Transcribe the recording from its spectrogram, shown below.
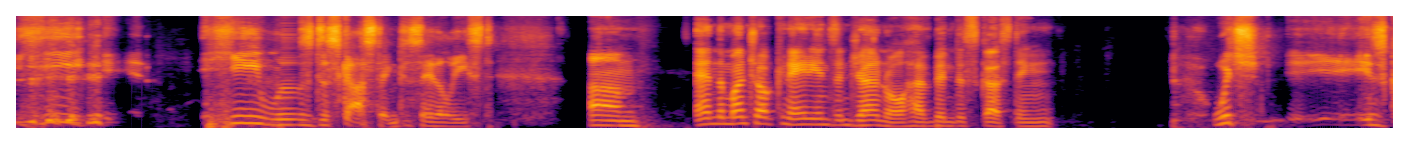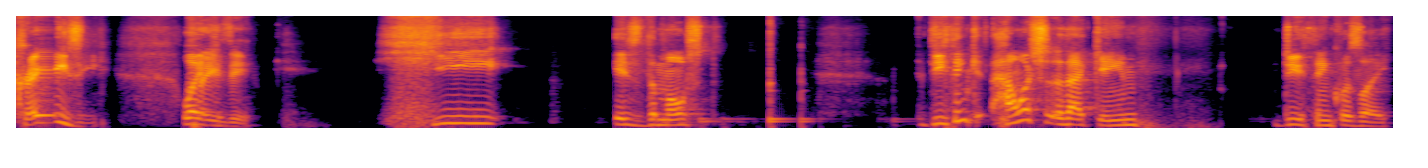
he he was disgusting to say the least. Um, and the Montreal Canadiens in general have been disgusting, which is crazy. Like crazy. he is the most. Do you think how much of that game do you think was like,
